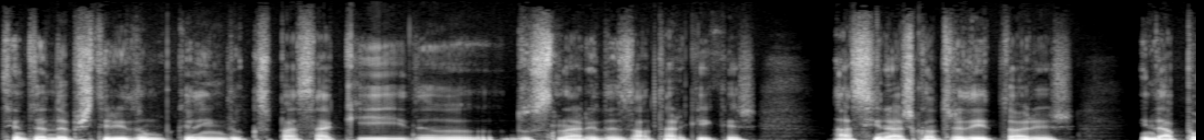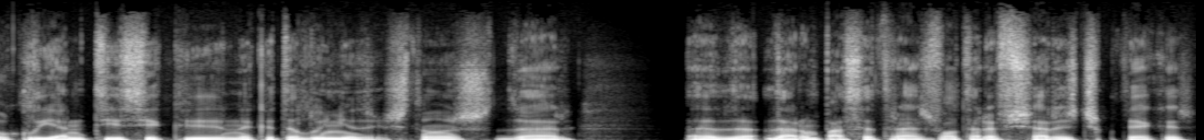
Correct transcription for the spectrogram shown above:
tentando abstrair um bocadinho do que se passa aqui e do, do cenário das autárquicas, há sinais contraditórios. Ainda há pouco li a notícia que na Catalunha estão a estudar a dar um passo atrás, voltar a fechar as discotecas,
